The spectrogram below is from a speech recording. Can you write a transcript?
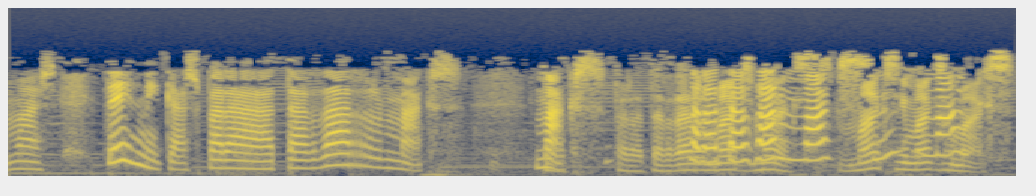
más. Técnicas para tardar Max. Max. Para tardar Para Max, tardar Max, Max, Max y Max, Max.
